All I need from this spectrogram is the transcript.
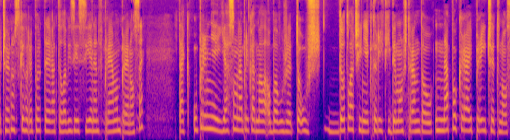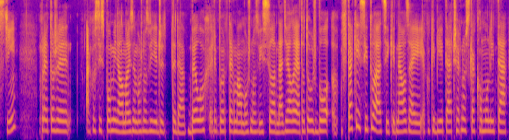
černovského reportéra televízie CNN v priamom prenose, tak úprimne ja som napríklad mala obavu, že to už dotlačí niektorých tých demonstrantov na pokraj príčetnosti, pretože ako si spomínal, mali sme možnosť vidieť, že teda Beloch, reporter, mal možnosť vysielať naďalej a toto už bolo v takej situácii, keď naozaj ako keby je tá černovská komunita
